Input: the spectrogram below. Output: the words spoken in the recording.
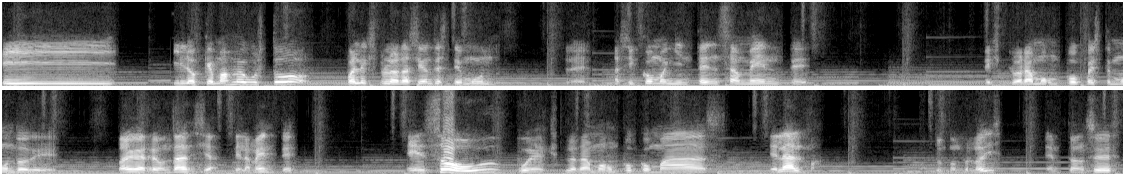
Y, lo que más me gustó fue la exploración de este mundo. Así como en Intensamente exploramos un poco este mundo de, valga redundancia, de la mente. En Soul, pues exploramos un poco más el alma, nombre lo dice. Entonces,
